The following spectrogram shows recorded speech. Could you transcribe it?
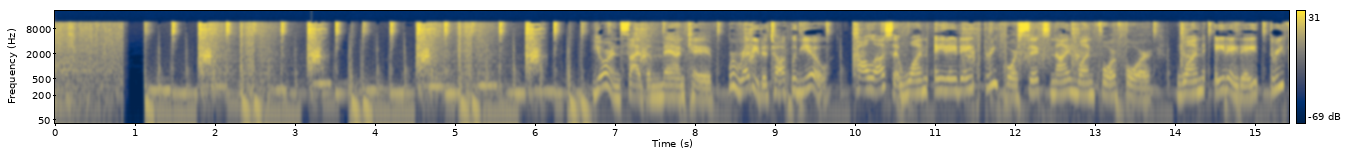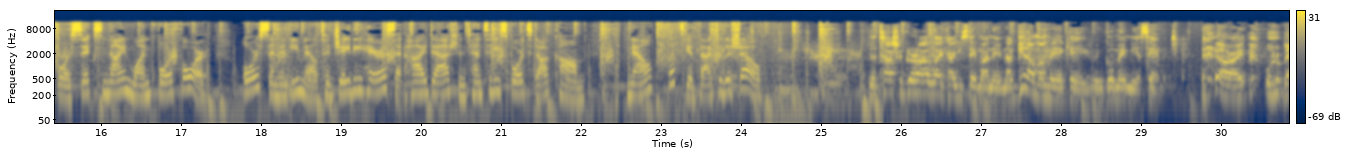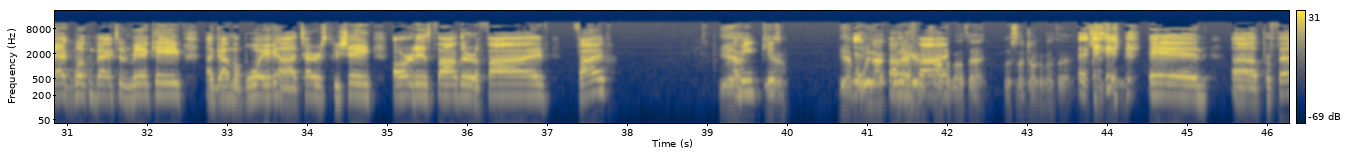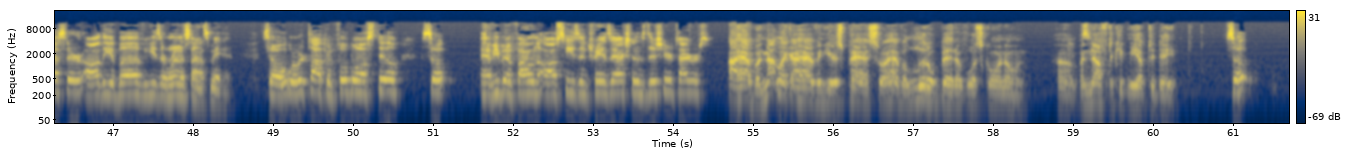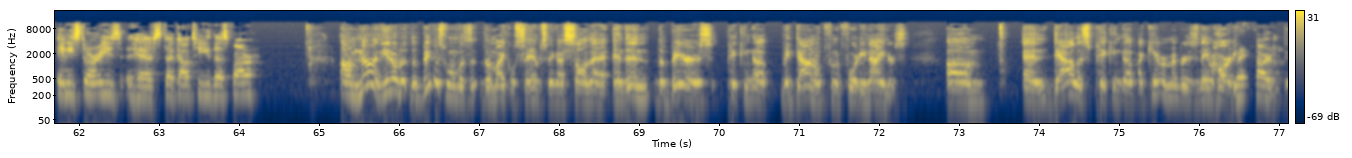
You're inside the man cave. We're ready to talk with you. Call us at 1 888 346 9144. 1 888 346 9144. Or send an email to JD Harris at high intensitysports.com. Now, let's get back to the show. Natasha, girl, I like how you say my name. Now get out my man cave and go make me a sandwich. All right, we're back. Welcome back to the man cave. I got my boy uh, Tyrus Goucher, artist, father of five, five. Yeah. I mean, kids- yeah. Yeah, but yeah, we're not, we're not here to talk about that. Let's not talk about that. And uh, professor, all the above. He's a Renaissance man. So we're talking football still. So have you been following the off-season transactions this year, Tyrus? I have, but not like I have in years past. So I have a little bit of what's going on, um, enough to keep me up to date. So any stories have stuck out to you thus far? Um, none. You know, the, the biggest one was the Michael Sam's thing. I saw that. And then the Bears picking up McDonald from the 49ers. Um, and Dallas picking up, I can't remember his name, Hardy. Greg Hardy.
